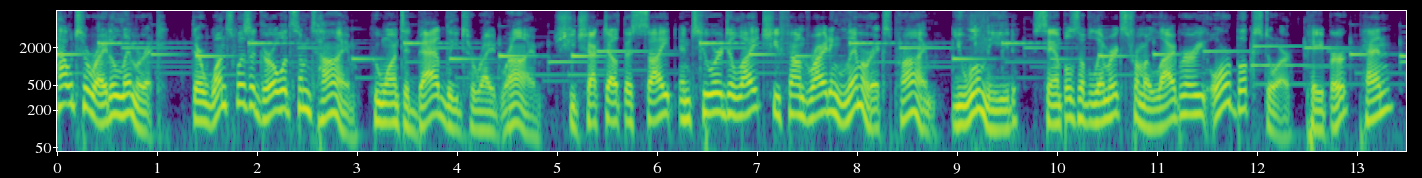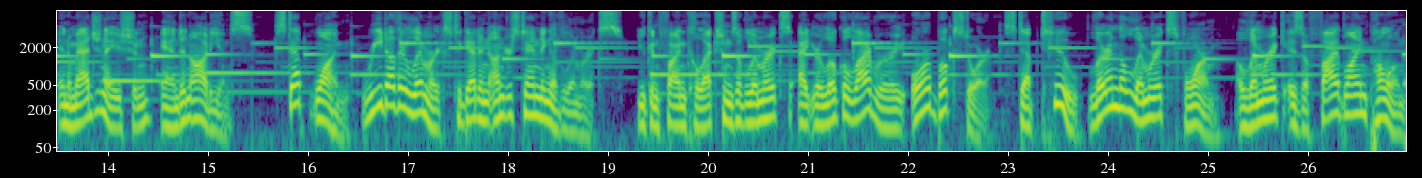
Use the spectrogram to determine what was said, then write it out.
How to write a limerick. There once was a girl with some time who wanted badly to write rhyme. She checked out this site, and to her delight, she found writing limericks prime. You will need samples of limericks from a library or bookstore, paper, pen, an imagination, and an audience. Step 1. Read other limericks to get an understanding of limericks. You can find collections of limericks at your local library or bookstore. Step 2. Learn the limerick's form. A limerick is a five line poem,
